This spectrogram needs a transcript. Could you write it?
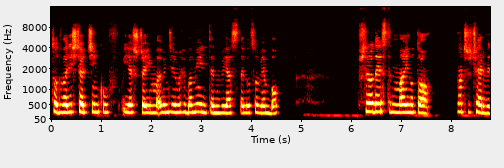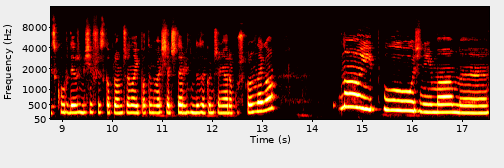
to 20 odcinków jeszcze i będziemy chyba mieli ten wyjazd z tego co wiem, bo w środę jest ten maj, no to znaczy czerwiec, kurde, już mi się wszystko plącze, no i potem 24 dni do zakończenia roku szkolnego. No i później mamy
